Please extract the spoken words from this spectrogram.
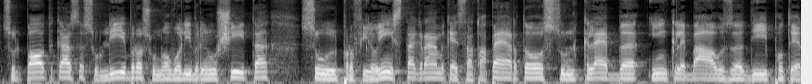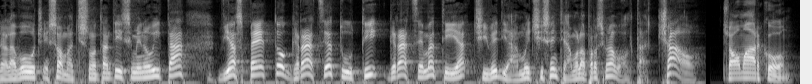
sul podcast, sul libro, sul nuovo libro in uscita sul profilo Instagram che è stato aperto, sul club in Clubhouse di Potere alla Voce, insomma ci sono tantissime novità, vi aspetto, grazie a tutti, grazie Mattia, ci vediamo e ci sentiamo la prossima volta, ciao! Ciao Marco!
